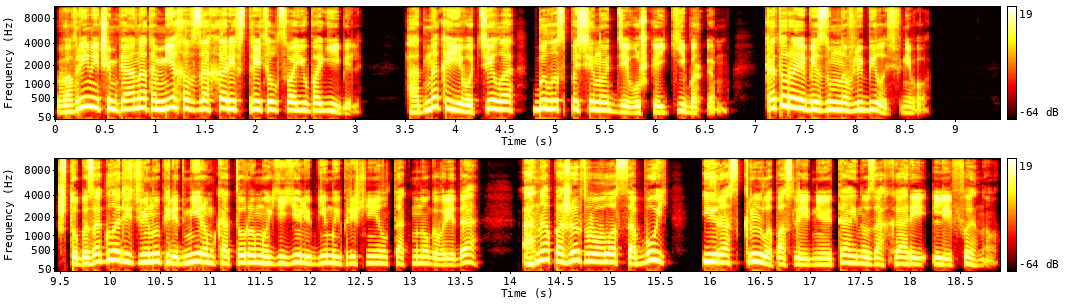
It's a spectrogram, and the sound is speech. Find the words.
Во время чемпионата мехов Захари встретил свою погибель, однако его тело было спасено девушкой-киборгом, которая безумно влюбилась в него. Чтобы загладить вину перед миром, которому ее любимый причинил так много вреда, она пожертвовала собой и раскрыла последнюю тайну Захари Лифену.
